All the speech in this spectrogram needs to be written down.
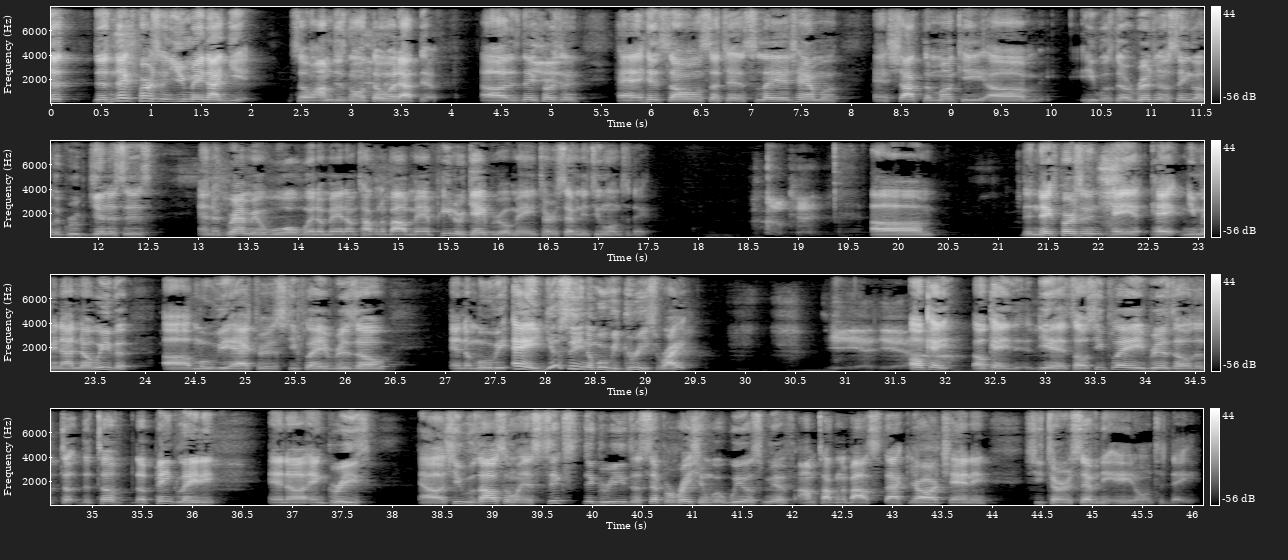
this this next person you may not get. So I'm just gonna throw it out there. Uh, this next person had hit songs such as Sledgehammer and Shock the Monkey. Um, he was the original singer of the group Genesis and a Grammy Award winner, man. I'm talking about man Peter Gabriel, man. He turned 72 on today. Um, the next person, hey, heck, you may not know either. Uh, movie actress. She played Rizzo in the movie. Hey, you seen the movie Grease, right? Yeah, yeah. Okay, okay, yeah. So she played Rizzo, the t- the tough, the pink lady, in uh in Grease. Uh, she was also in Six Degrees of Separation with Will Smith. I'm talking about Stockard Channing. She turned 78 on today.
